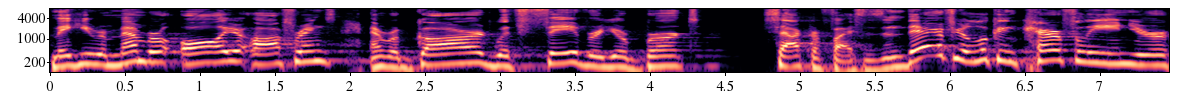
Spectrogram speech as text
May he remember all your offerings and regard with favor your burnt sacrifices. And there, if you're looking carefully in your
